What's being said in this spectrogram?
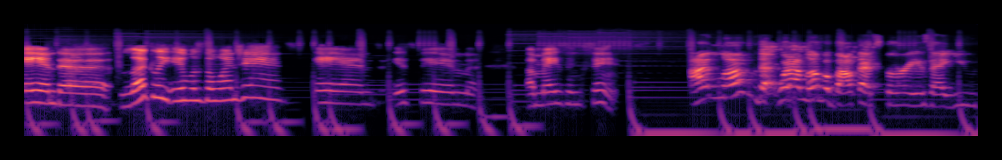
And uh, luckily it was the one chance. And it's been amazing since. I love that. What I love about that story is that you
